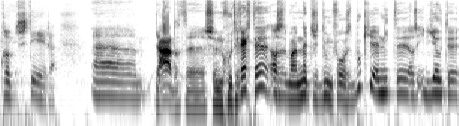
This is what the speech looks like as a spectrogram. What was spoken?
protesteren. Ehm, ja, dat uh, is een goed recht, hè? Als ze het maar netjes doen volgens het boekje en niet uh, als idioten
